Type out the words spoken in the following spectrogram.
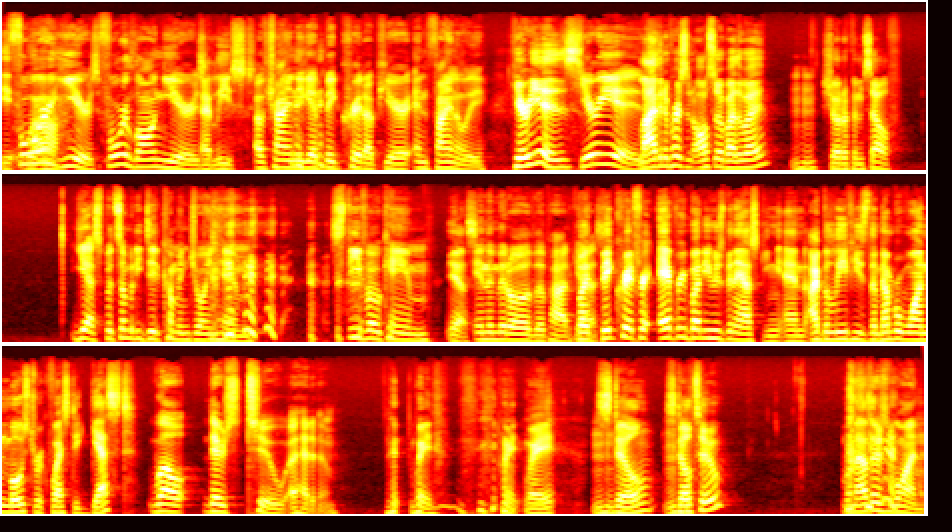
It- four wow. years, four long years at least, of trying to get Big K.R.I.T. up here, and finally, here he is, here he is, live and in person. Also, by the way, Mhm. showed up himself. Yes, but somebody did come and join him. Steve O came Yes. in the middle of the podcast. but big K.R.I.T. for everybody who's been asking. And I believe he's the number one most requested guest. well, there's two ahead of him. wait, wait, wait. Mm-hmm. Still, still two? Well, now there's one.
